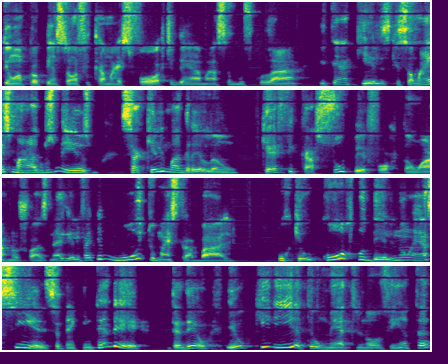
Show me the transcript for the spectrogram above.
tem uma propensão a ficar mais forte, ganhar massa muscular, e tem aqueles que são mais magros mesmo. Se aquele magrelão quer ficar super fortão Arnold Schwarzenegger, ele vai ter muito mais trabalho, porque o corpo dele não é assim, você tem que entender entendeu? Eu queria ter 1,90m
